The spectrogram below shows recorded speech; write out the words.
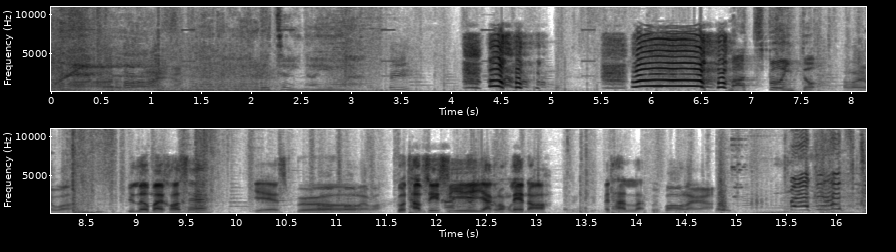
だやられちゃいないよ マッチポイント อะไรวะ วิลเลอร์ไมคอสแฮ yes bro เป้าเป้าอะไรวะ กดทับซีซีอยากลองเล่นเหรอ ไม่ทันละ เฮ้ยเป้าอะไรอ่ะ 爆発注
